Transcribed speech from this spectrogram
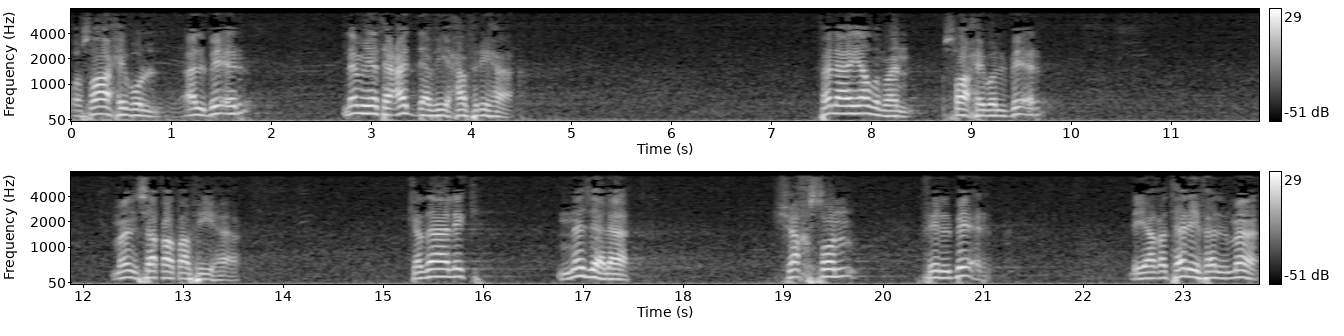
وصاحب البئر لم يتعد في حفرها. فلا يضمن صاحب البئر من سقط فيها. كذلك نزل شخص في البئر ليغترف الماء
